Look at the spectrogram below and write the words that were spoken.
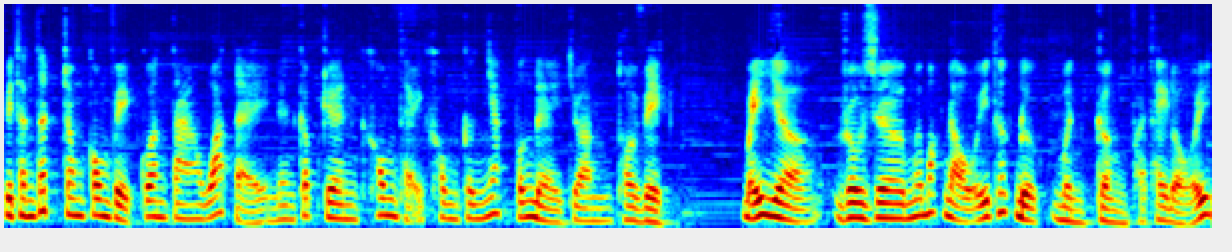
Vì thành tích trong công việc của anh ta quá tệ nên cấp trên không thể không cân nhắc vấn đề cho anh thôi việc. Bây giờ, Roger mới bắt đầu ý thức được mình cần phải thay đổi.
